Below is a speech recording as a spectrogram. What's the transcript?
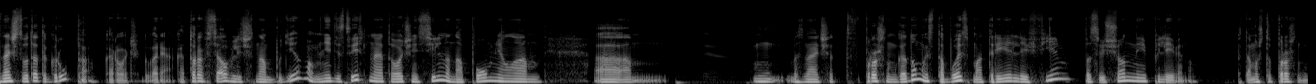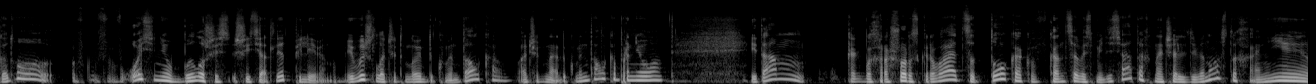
Значит, вот эта группа, короче говоря, которая вся увлечена буддизмом, мне действительно это очень сильно напомнило... м, Значит, в прошлом году мы с тобой смотрели фильм, посвященный Пелевину. Потому что в прошлом году, в, в осенью, было шесть- 60 лет Пелевину. И вышла очередная документалка, очередная документалка про него. И там как бы хорошо раскрывается то, как в конце 80-х, начале 90-х они,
